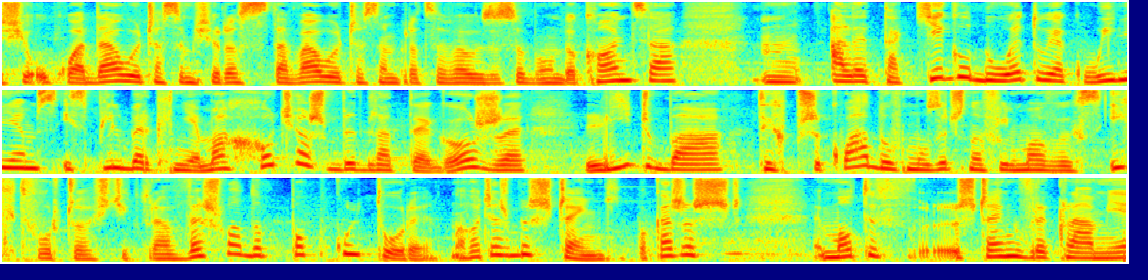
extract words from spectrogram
się układały, czasem się rozstawały, czasem pracowały ze sobą do końca, mm, ale takiego duetu jak Williams i Spielberg nie ma, chociażby dlatego, że liczba tych przykładów muzyczno-filmowych z ich twórczości, która weszła do popkultury, no chociażby Szczęki. Pokażesz motyw Szczęk w reklamie,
